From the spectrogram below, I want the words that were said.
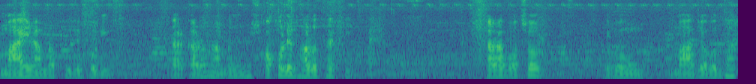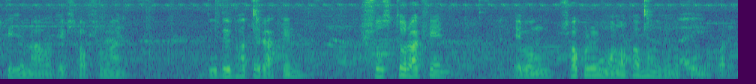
মায়ের আমরা পুজো করি। তার কারণ আমরা যেন সকলে ভালো থাকি সারা বছর এবং মা জগদ্ধাত্রী যেন আমাদের সবসময় দুধে ভাতে রাখেন, সুস্থ রাখেন এবং সকলের মনোকামনা যেন পূর্ণ করেন।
